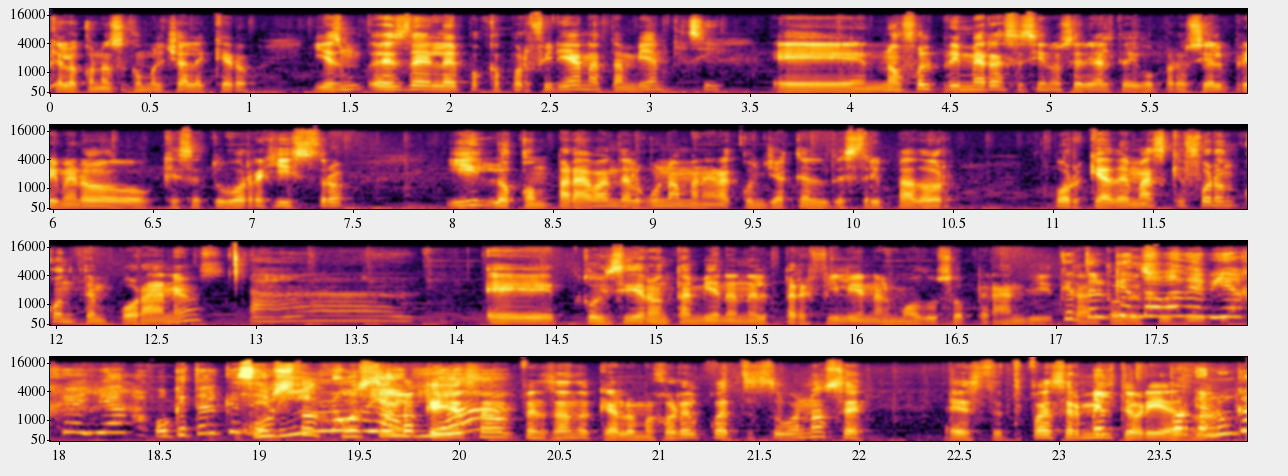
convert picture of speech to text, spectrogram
que lo conoce como el chalequero, y es, es de la época porfiriana también. Sí. Eh, no fue el primer asesino serial, te digo, pero sí el primero que se tuvo registro, y lo comparaban de alguna manera con Jack el Destripador, porque además que fueron contemporáneos, Ah. eh, coincidieron también en el perfil y en el modus operandi. ¿Qué tal que de andaba de viaje allá? ¿O qué tal que se vino justo de lo que yo allá? estaba pensando, que a lo mejor el cuate estuvo, no sé, este, te puede hacer mil teorías, Porque ¿no? nunca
